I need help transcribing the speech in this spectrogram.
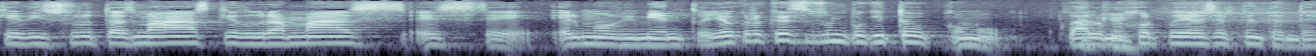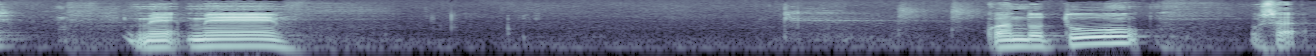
que disfrutas más, que dura más este, el movimiento. Yo creo que eso es un poquito como, a lo mejor pudiera hacerte entender. Me, me... Cuando tú, o sea,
